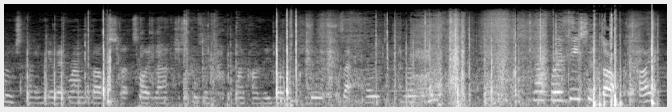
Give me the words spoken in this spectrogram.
I'm just going to give it roundabouts stats like that, just because I can't be bothered to do exactly. Now for a decent dark type.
